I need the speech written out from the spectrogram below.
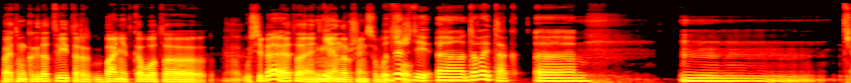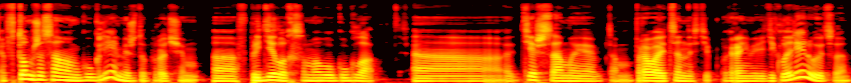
Поэтому, когда Твиттер банит кого-то у себя, это не Нет, нарушение свободы подожди, слова. Подожди, э, давай так. Э, в том же самом Гугле, между прочим, а, в пределах самого Гугла, а, те же самые там, права и ценности, по крайней мере, декларируются.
